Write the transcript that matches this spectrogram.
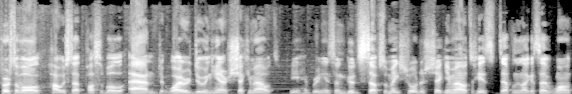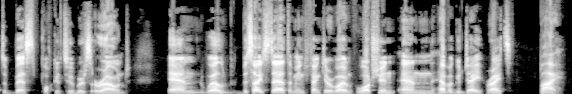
first of all, how is that possible and what are you doing here? Check him out. He brings in some good stuff, so make sure to check him out. He's definitely, like I said, one of the best PokeTubers around. And, well, besides that, I mean, thank you everyone for watching and have a good day, right? Bye.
